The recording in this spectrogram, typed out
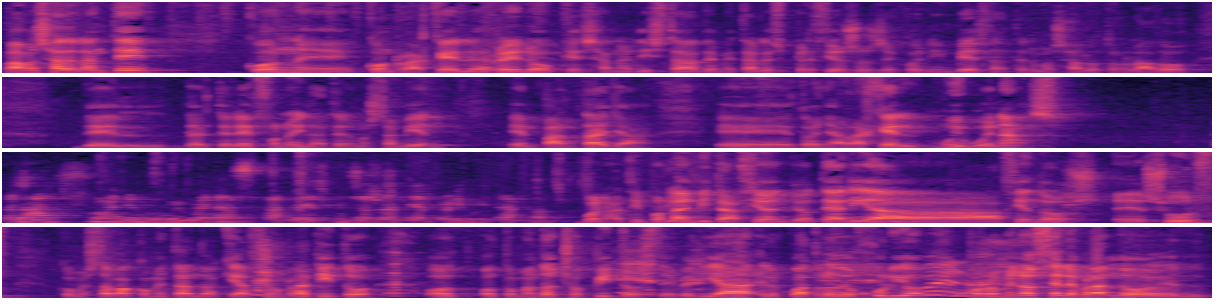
Vamos adelante con, eh, con, Raquel Herrero, que es analista de metales preciosos de Coininvest. La tenemos al otro lado del, del teléfono y la tenemos también en pantalla. Eh, doña Raquel, muy buenas. Hola, bueno, muy buenas tardes. Muchas gracias por invitarnos. Bueno, a ti por la invitación. Yo te haría haciendo eh, surf, como estaba comentando aquí hace un ratito, o, tomando chopitos. Debería el 4 de julio, por lo menos celebrando el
